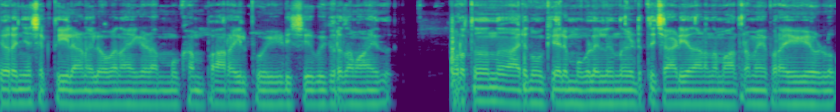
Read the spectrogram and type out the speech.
എറിഞ്ഞ ശക്തിയിലാണ് ലോകനായികയുടെ മുഖം പാറയിൽ പോയി ഇടിച്ച് വികൃതമായത്. പുറത്തുനിന്ന് ആര് നോക്കിയാലും മുകളിൽ നിന്ന് എടുത്തു ചാടിയതാണെന്ന് മാത്രമേ പറയുകയുള്ളൂ.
